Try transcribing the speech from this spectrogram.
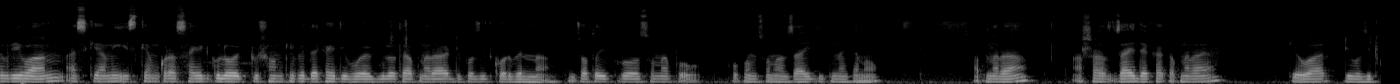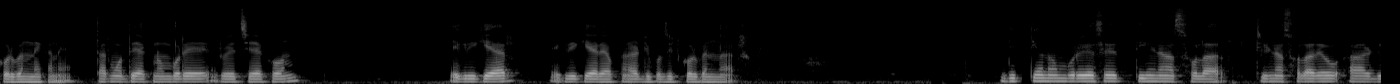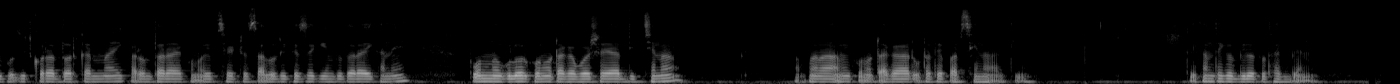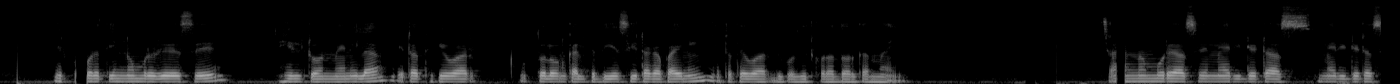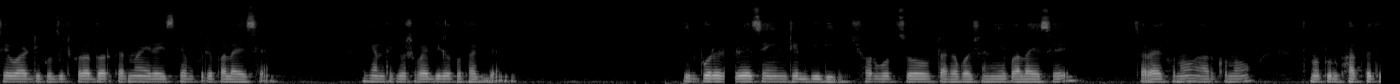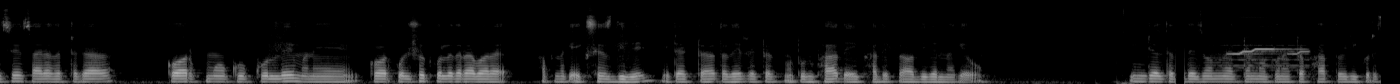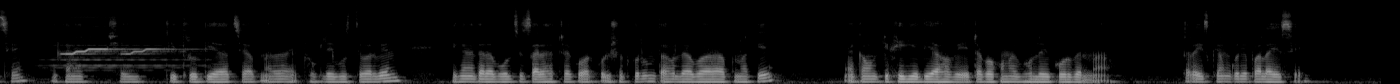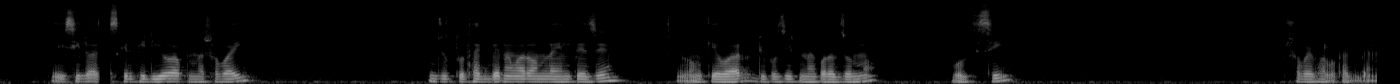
Everyone, আজকে আমি scam করা সাইটগুলো একটু সংক্ষেপে দেখাই দিব। এগুলোতে আপনারা ডিপোজিট করবেন না। যতই প্ররোচনা প্র- প্রবঞ্চনা যাই দিক না কেন, আপনারা আশা যাই দেখাক আপনারা কেউ আর ডিপোজিট করবেন না এখানে। তার মধ্যে এক নম্বরে রয়েছে এখন এগ্রি কেয়ার এগ্রি কেয়ারে আপনারা ডিপোজিট করবেন না আর। দ্বিতীয় নম্বরে আছে তৃণা সোলার। তৃণা সোলারেও আর ডিপোজিট করার দরকার নাই, কারণ তারা এখন ওয়েবসাইটটা চালু রেখেছে, কিন্তু তারা এখানে পণ্যগুলোর কোনো টাকা পয়সায় আর দিচ্ছে না। আপনারা, আমি কোনো টাকা আর উঠাতে পারছি না আর কি তো এখান থেকে বিরত থাকবেন। এরপরে তিন নম্বরে রয়েছে হিলটন ম্যানিলা এটা থেকেও আর উত্তোলন কালকে দিয়েছি, টাকা পাইনি। এটাতেও আর ডিপোজিট করার দরকার নাই। চার নম্বরে আছে ম্যারি ডেটাস ম্যারি ডেটাসেও আর ডিপোজিট করার দরকার নাই, এরা স্ক্যাম করে পালাইছে। এখান থেকেও সবাই বিরত থাকবেন। এরপরে রয়েছে ইন্টেল বিডি সর্বোচ্চ টাকা পয়সা নিয়ে পালাইছে। তারা এখনও আর কোনো নতুন ফাঁদ পেতেছে। চার হাজার টাকা কর মকুব করলে মানে কর পরিশোধ করলে তারা আবার আপনাকে এক্সেস দিবে। এটা একটা তাদের একটা নতুন ফাঁদ, এই ফাঁদে পাওয়া দিবেন না কেউ। ইন্টেল তাদের জন্য একটা নতুন একটা ফাঁদ তৈরি করেছে। এখানে সেই চিত্র দেওয়া আছে, আপনারা ঢুকলেই বুঝতে পারবেন। এখানে তারা বলছে চার হাজার টাকা কর পরিশোধ করুন, তাহলে আবার আপনাকে অ্যাকাউন্টটি ফিরিয়ে দেওয়া হবে। এটা কখনোই ভুলে করবেন না। তারা স্ক্যাম করে পালাইছে। এই ছিল আজকের ভিডিও আপনারা সবাই যুক্ত থাকবেন আমার অনলাইন পেজে এবং কেউ আর ডিপোজিট না করার জন্য বলতেছি। সবাই ভালো থাকবেন।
